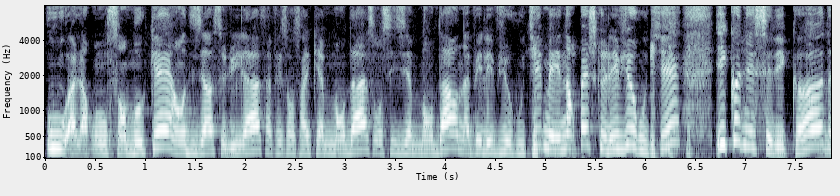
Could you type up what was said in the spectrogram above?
où alors on s'en moquait, on disait ah, celui-là, ça fait son cinquième mandat, son sixième mandat, on avait les vieux routiers, mais n'empêche que les vieux routiers, ils connaissaient les codes,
